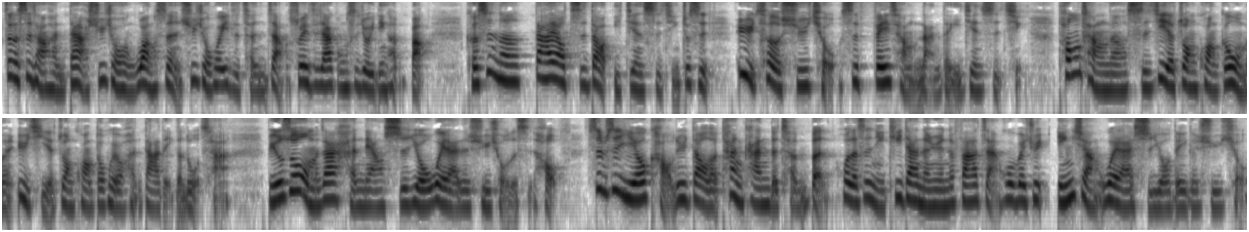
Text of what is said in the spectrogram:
这个市场很大，需求很旺盛，需求会一直成长，所以这家公司就一定很棒。可是呢，大家要知道一件事情，就是预测需求是非常难的一件事情。通常呢，实际的状况跟我们预期的状况都会有很大的一个落差。比如说，我们在衡量石油未来的需求的时候，是不是也有考虑到了探勘的成本，或者是你替代能源的发展会不会去影响未来石油的一个需求？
